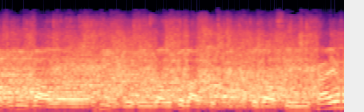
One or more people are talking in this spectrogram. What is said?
дуже дуже невдало подачу подав Сергій.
